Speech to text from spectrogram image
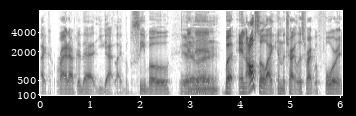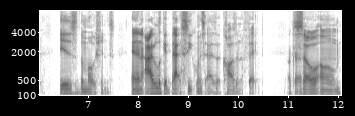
like right after that you got like the placebo, Yeah, and then right. but and also like in the track list right before it is the motions, and I look at that sequence as a cause and effect. okay. So um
